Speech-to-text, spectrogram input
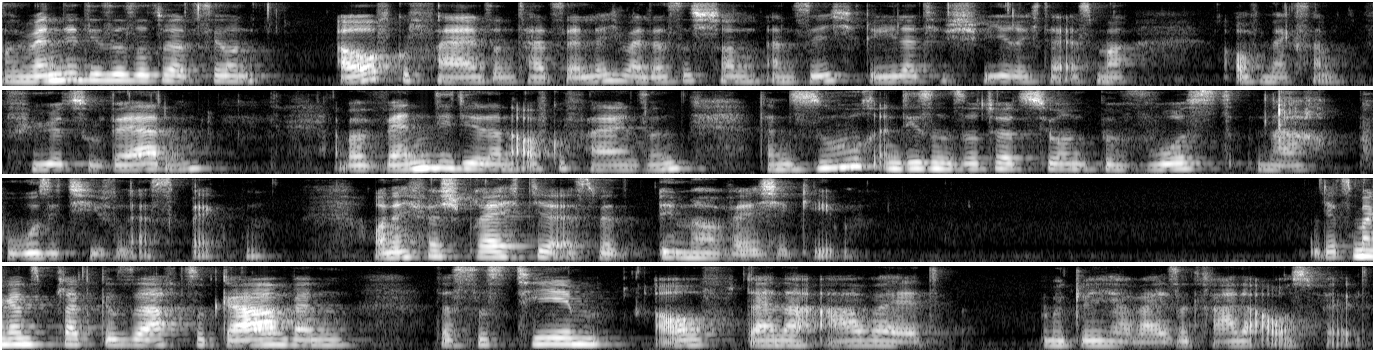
Und wenn dir diese Situationen aufgefallen sind tatsächlich, weil das ist schon an sich relativ schwierig, da erstmal aufmerksam für zu werden, aber wenn die dir dann aufgefallen sind, dann such in diesen Situationen bewusst nach positiven Aspekten. Und ich verspreche dir, es wird immer welche geben. Jetzt mal ganz platt gesagt, sogar wenn das System auf deiner Arbeit möglicherweise gerade ausfällt.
